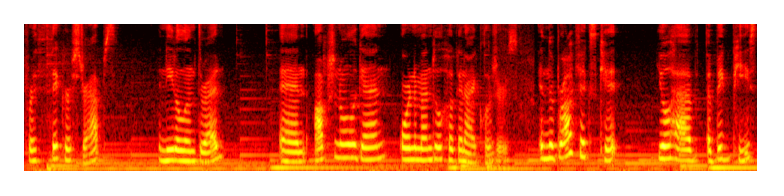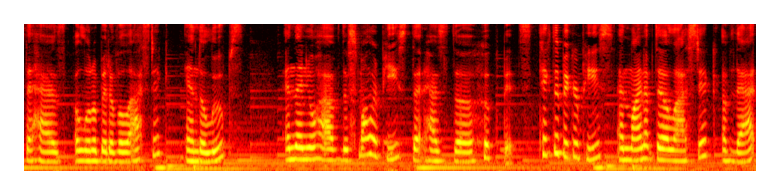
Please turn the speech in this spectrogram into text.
for thicker straps, a needle and thread, and optional again, ornamental hook and eye closures. In the bra fix kit, you'll have a big piece that has a little bit of elastic and the loops, and then you'll have the smaller piece that has the hook bits. Take the bigger piece and line up the elastic of that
